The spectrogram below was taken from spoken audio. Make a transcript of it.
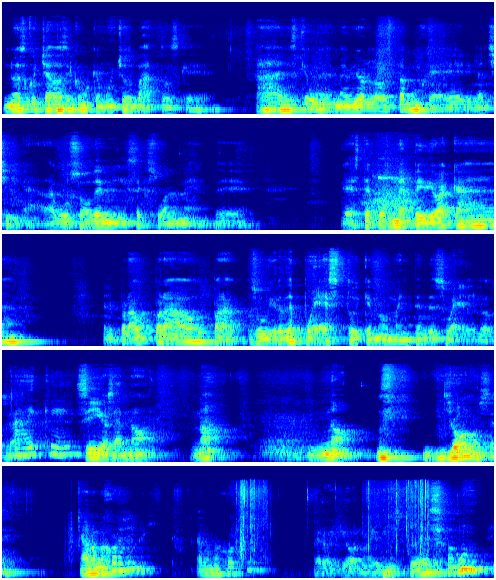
no he escuchado así como que muchos vatos que. Ah, es que me, me violó esta mujer y la chingada, abusó de mí sexualmente. Este, pues me pidió acá el prau prau para subir de puesto y que me aumenten de sueldo. O sea, Ay, ¿qué? Sí, o sea, no, no, no. yo no sé. A lo mejor sí, a lo mejor sí. Pero yo no he visto eso aún.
